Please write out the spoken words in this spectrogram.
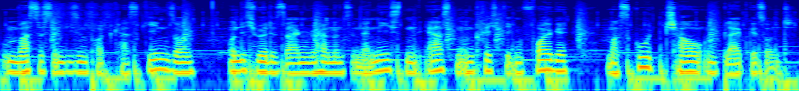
um was es in diesem Podcast gehen soll. Und ich würde sagen, wir hören uns in der nächsten, ersten und richtigen Folge. Mach's gut, ciao und bleib gesund.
